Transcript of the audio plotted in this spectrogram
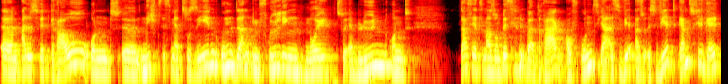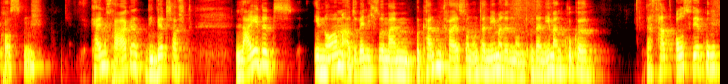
Ähm, alles wird grau und äh, nichts ist mehr zu sehen, um dann im Frühling neu zu erblühen. Und das jetzt mal so ein bisschen übertragen auf uns. Ja, es wird, also es wird ganz viel Geld kosten. Keine Frage. Die Wirtschaft leidet enorm. Also wenn ich so in meinem Bekanntenkreis von Unternehmerinnen und Unternehmern gucke, das hat Auswirkungen.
